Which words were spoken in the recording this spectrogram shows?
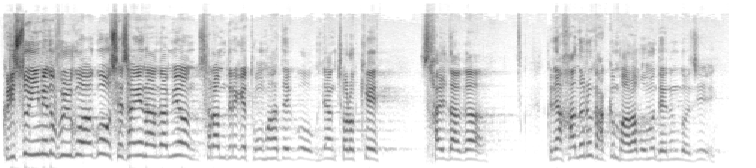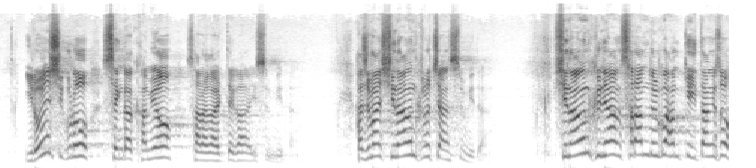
그리스도임에도 불구하고 세상에 나가면 사람들에게 동화되고 그냥 저렇게 살다가 그냥 하늘은 가끔 바라보면 되는 거지. 이런 식으로 생각하며 살아갈 때가 있습니다. 하지만 신앙은 그렇지 않습니다. 신앙은 그냥 사람들과 함께 이 땅에서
